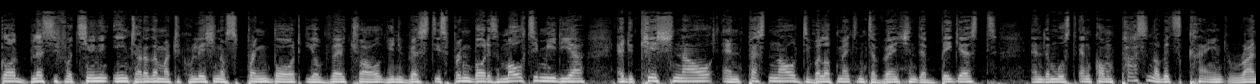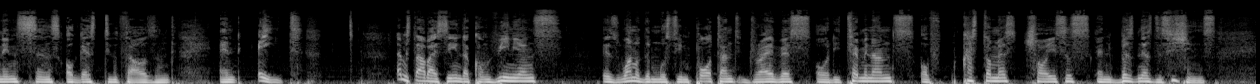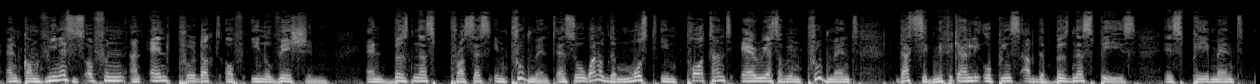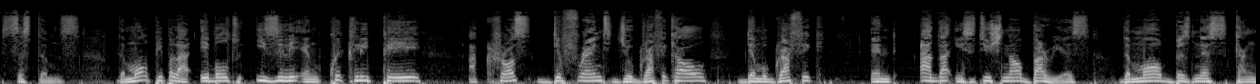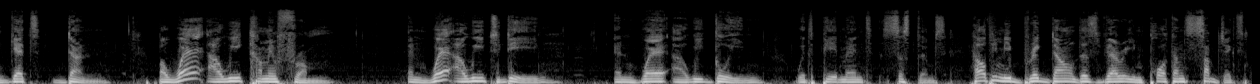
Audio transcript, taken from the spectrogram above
God bless you for tuning in to another matriculation of Springboard, your virtual university. Springboard is a multimedia, educational, and personal development intervention, the biggest and the most encompassing of its kind, running since August 2008. Let me start by saying that convenience is one of the most important drivers or determinants of customers' choices and business decisions. And convenience is often an end product of innovation and business process improvement. And so, one of the most important areas of improvement that significantly opens up the business space is payment systems. The more people are able to easily and quickly pay across different geographical, demographic, and other institutional barriers, the more business can get done. But where are we coming from? And where are we today? And where are we going with payment systems. Helping me break down this very important subject,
